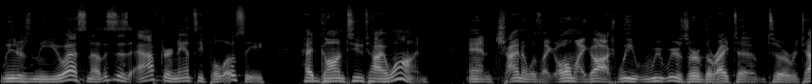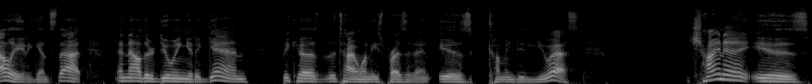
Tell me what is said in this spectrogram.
leaders in the U.S. Now, this is after Nancy Pelosi had gone to Taiwan and China was like, "Oh my gosh, we we reserve the right to to retaliate against that." And now they're doing it again because the Taiwanese president is coming to the US. China is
